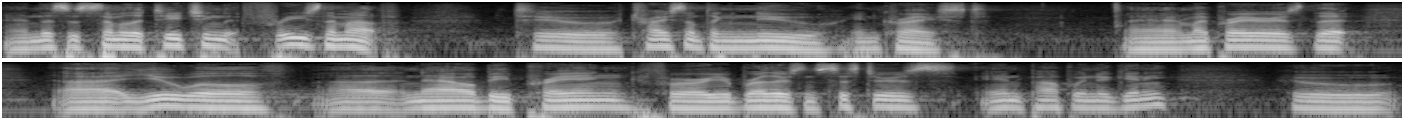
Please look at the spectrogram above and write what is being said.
And this is some of the teaching that frees them up to try something new in Christ. And my prayer is that uh, you will uh, now be praying for your brothers and sisters in Papua New Guinea who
